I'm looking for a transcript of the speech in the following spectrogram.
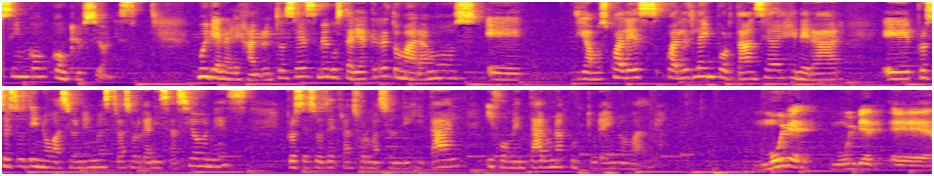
5, conclusiones. Muy bien, Alejandro, entonces me gustaría que retomáramos, eh, digamos, cuál es, cuál es la importancia de generar eh, procesos de innovación en nuestras organizaciones, procesos de transformación digital y fomentar una cultura innovadora. Muy bien, muy bien. Eh,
